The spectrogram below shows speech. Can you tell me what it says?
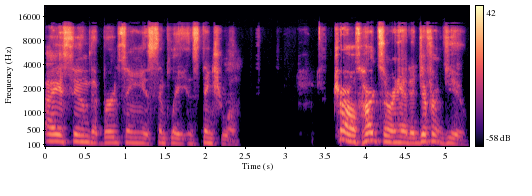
I assume that bird singing is simply instinctual. Charles Hartshorne had a different view.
